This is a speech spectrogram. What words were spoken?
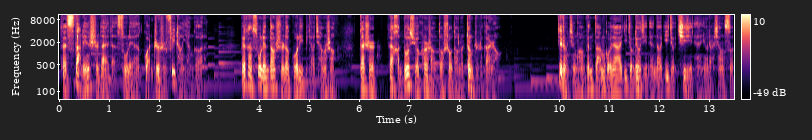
在斯大林时代的苏联，管制是非常严格的。别看苏联当时的国力比较强盛，但是在很多学科上都受到了政治的干扰。这种情况跟咱们国家一九六几年到一九七几年有点相似。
